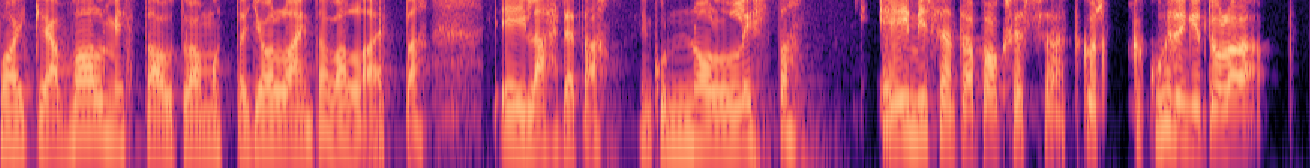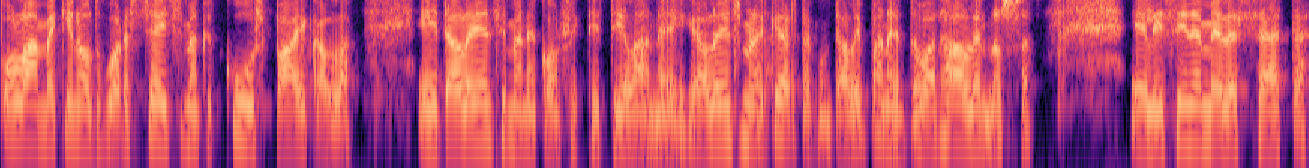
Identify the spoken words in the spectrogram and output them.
vaikea valmistautua, mutta jollain tavalla, että ei lähdetä niin kuin nollista. Ei missään tapauksessa, koska kuitenkin tuolla ollaan mekin oltu vuodessa 76 paikalla. Ei tämä ole ensimmäinen konfliktitilanne, eikä ole ensimmäinen kerta, kun talibanit ovat hallinnossa. Eli siinä mielessä, että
